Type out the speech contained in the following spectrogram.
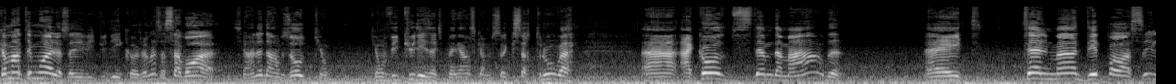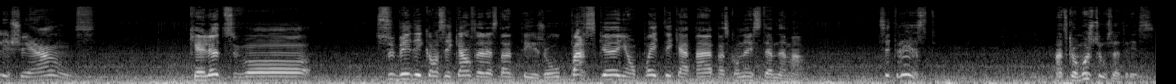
Commentez-moi, là, si vous avez vécu des cas. J'aimerais ça savoir s'il y en a dans vous autres qui ont, vécu des expériences comme ça, qui se retrouvent à cause du système de merde, à être tellement dépassé l'échéance que là, tu vas subir des conséquences le restant de tes jours parce qu'ils n'ont pas été capables, parce qu'on a un système de merde. C'est triste. En tout cas, moi, je trouve ça triste.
